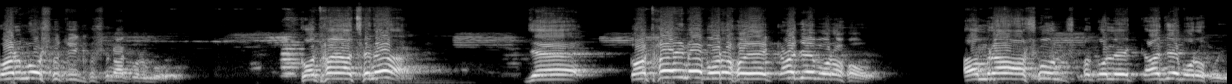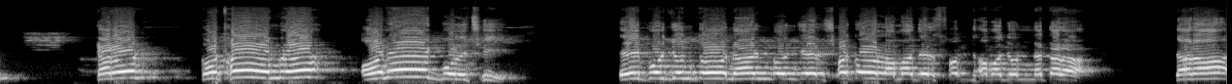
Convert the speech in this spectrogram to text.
কর্মসূচি ঘোষণা করব। কথায় আছে না? যে কথাই না বড় হয়ে কাজে বড় হও। আমরা আসুন সকলে কাজে বড় হই। কারণ কথা আমরা অনেক বলেছি। এই পর্যন্ত নারায়ণগঞ্জের সকল আমাদের শ্রদ্ধাভাজন নেতারা, তারা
